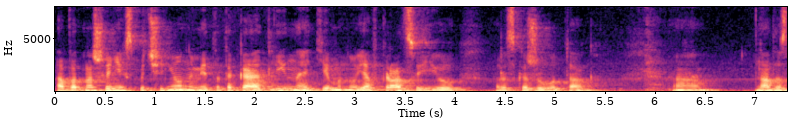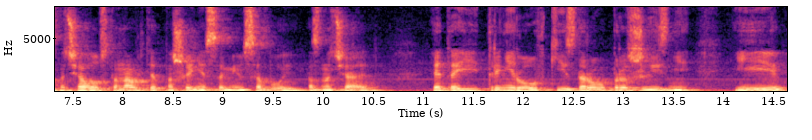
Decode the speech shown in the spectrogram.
об отношениях с подчиненными, это такая длинная тема, но я вкратце ее расскажу вот так. Надо сначала устанавливать отношения с самим собой. Означает, это и тренировки, и здоровый образ жизни, и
